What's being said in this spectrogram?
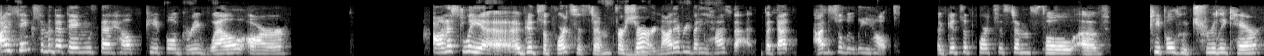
I think some of the things that help people grieve well are honestly a, a good support system for mm-hmm. sure. Not everybody has that, but that absolutely helps. A good support system full of people who truly care,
